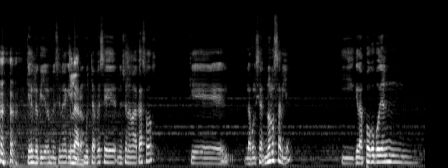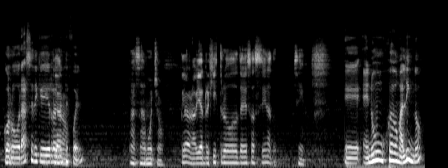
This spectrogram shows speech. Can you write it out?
que es lo que yo les mencioné, que Claro. muchas veces mencionaba casos que la policía no lo sabía y que tampoco podían corroborarse de que realmente Claro. fue él. Pasa mucho. Claro, no había registro de esos asesinatos. Sí. Eh, en un juego maligno,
